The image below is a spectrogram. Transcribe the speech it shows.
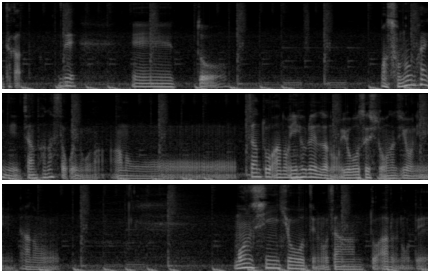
ん、痛かった。でえー、っとまあその前にちゃんと話した方がいいのかな。あのー、ちゃんとあのインフルエンザの予防接種と同じようにあのー問診票っていうのがちゃんとあるので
